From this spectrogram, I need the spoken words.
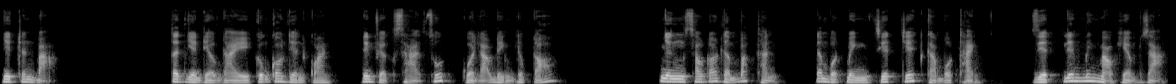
như trân bảo. Tất nhiên điều này cũng có liên quan đến việc xả sút của lão đình lúc đó. Nhưng sau đó Lâm Bắc Thần đã một mình giết chết cả một thành, diệt liên minh mạo hiểm giả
